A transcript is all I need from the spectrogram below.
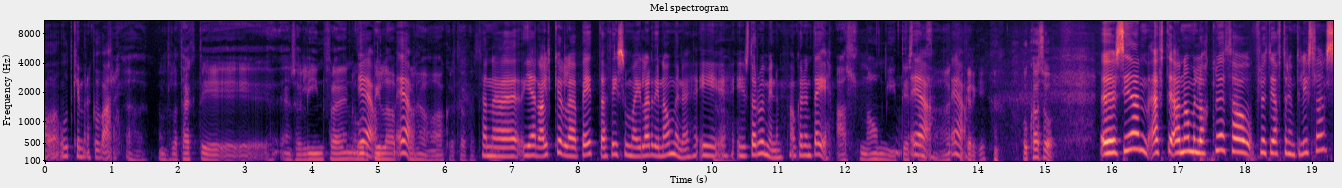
og útkemur einhver vara. Já, Þekkt í, í, eins og línfræðin og já, bíla já. Já, akkurat, akkurat. Þannig að ég er algjörlega að beita því sem ég lærði í náminu í, í störfum mínum á hverjum degi. Allt nám nýtist Já, það klikkar ekki. Og hvað svo? Uh, síðan eftir að námi loknu þá flutti ég aftur heim til Íslands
